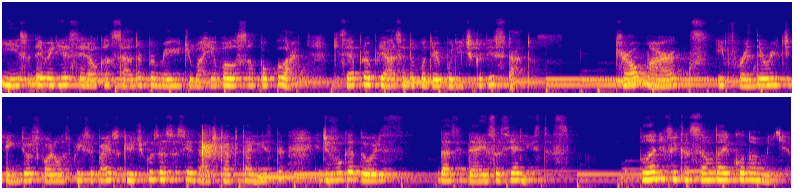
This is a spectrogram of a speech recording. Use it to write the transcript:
e isso deveria ser alcançado por meio de uma revolução popular que se apropriasse do poder político do Estado. Karl Marx e Friedrich Engels foram os principais críticos da sociedade capitalista e divulgadores das ideias socialistas. Planificação da economia.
